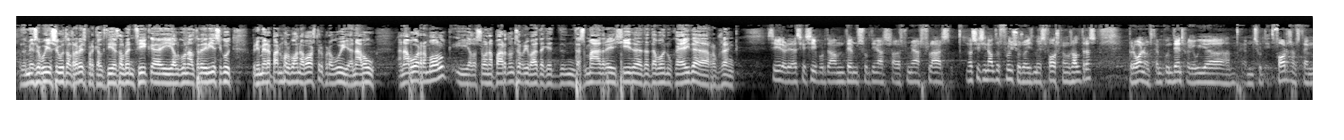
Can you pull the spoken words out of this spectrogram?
A més, avui ha sigut al revés, perquè els dies del Benfica i algun altre dia ha sigut primera part molt bona vostra, però avui anàveu, anàveu a remolc i a la segona part doncs, ha arribat aquest desmadre així de, de, de bon hoquei de Reusenc. Sí, la veritat és que sí, portàvem temps sortint a les primeres flars, no sé si en altres fluixos o ells més forts que nosaltres, però bueno, estem contents perquè avui eh, hem sortit forts, estem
